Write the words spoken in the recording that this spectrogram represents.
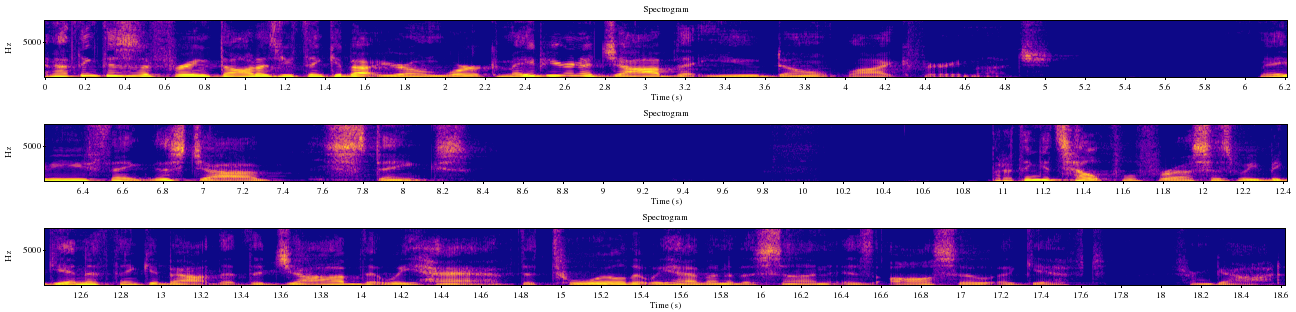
And I think this is a freeing thought as you think about your own work. Maybe you're in a job that you don't like very much. Maybe you think this job stinks. But I think it's helpful for us as we begin to think about that the job that we have, the toil that we have under the sun, is also a gift from God.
